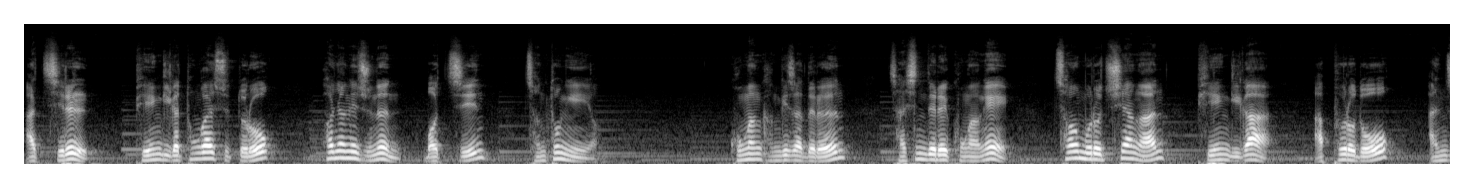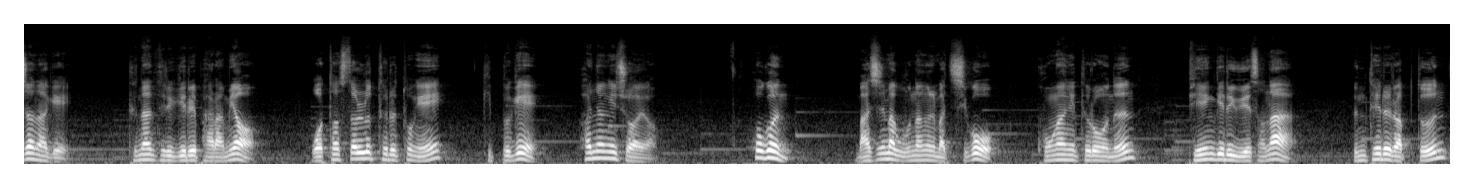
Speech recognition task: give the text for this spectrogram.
아치를 비행기가 통과할 수 있도록 환영해주는 멋진 전통이에요. 공항 관계자들은 자신들의 공항에 처음으로 취항한 비행기가 앞으로도 안전하게 드나들기를 바라며 워터 썰루트를 통해 기쁘게 환영해 주어요. 혹은 마지막 운항을 마치고 공항에 들어오는 비행기를 위해서나 은퇴를 앞둔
